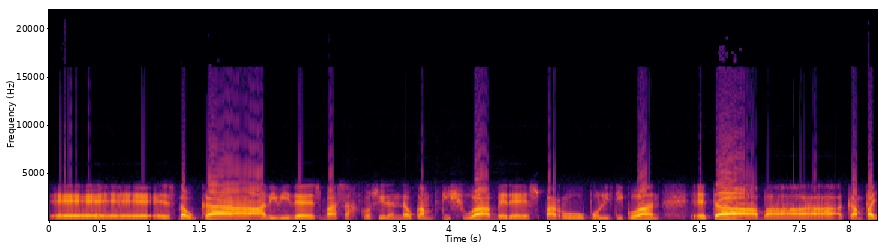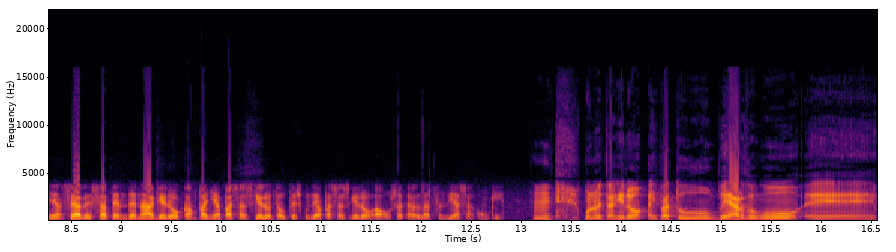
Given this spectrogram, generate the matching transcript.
e, ez dauka adibidez ba ziren daukan pisua bere esparru politikoan eta ba kanpainan zehar esaten dena gero kanpaina pasaz gero eta hauteskundea pasaz gero gauzak aldatzen dira sakonki. Hmm. Bueno, eta gero aipatu behar dugu e,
